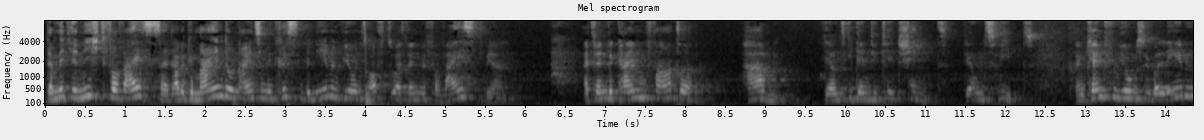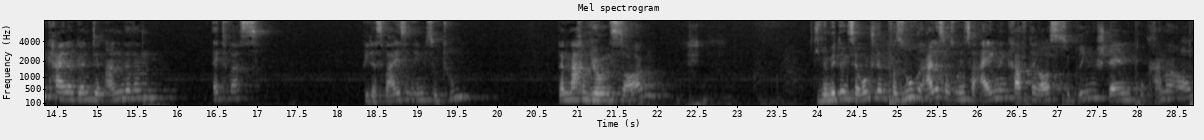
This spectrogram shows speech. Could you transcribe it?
damit ihr nicht verwaist seid. Aber Gemeinde und einzelne Christen benehmen wir uns oft so, als wenn wir verwaist wären. Als wenn wir keinen Vater haben, der uns Identität schenkt, der uns liebt. Dann kämpfen wir ums Überleben, keiner gönnt dem anderen etwas, wie das Weisen eben so tun. Dann machen wir uns Sorgen, die wir mit uns herumstellen, versuchen alles aus unserer eigenen Kraft herauszubringen, stellen Programme auf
